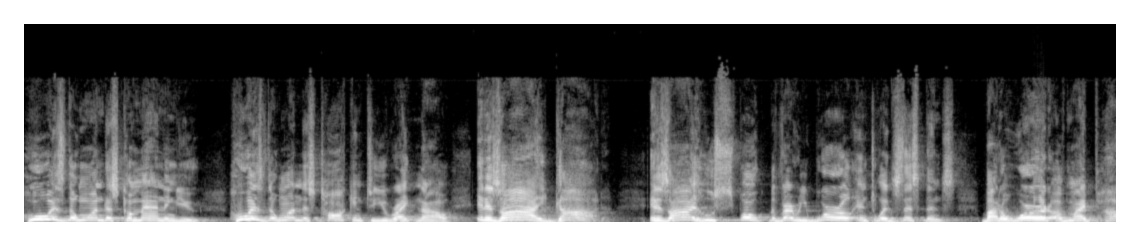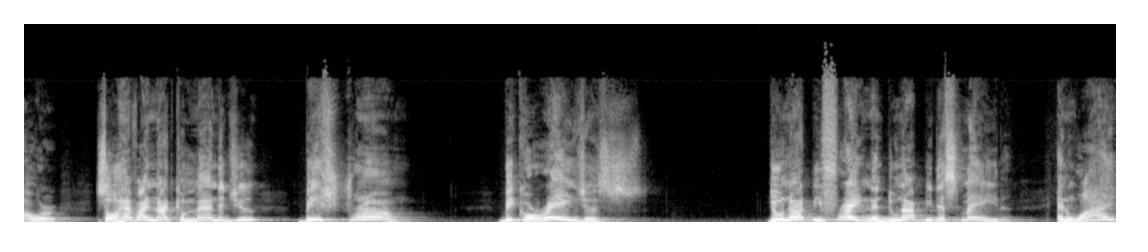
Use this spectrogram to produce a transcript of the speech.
Who is the one that's commanding you? Who is the one that's talking to you right now? It is I, God. It is I who spoke the very world into existence by the word of my power. So have I not commanded you? Be strong, be courageous. Do not be frightened and do not be dismayed. And why?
